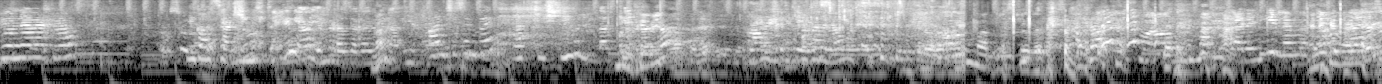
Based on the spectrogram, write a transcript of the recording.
You never trust? ይሁን። ምን ልትገቢ ነው? እኔ ከዚህ ጋር ያዝ።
